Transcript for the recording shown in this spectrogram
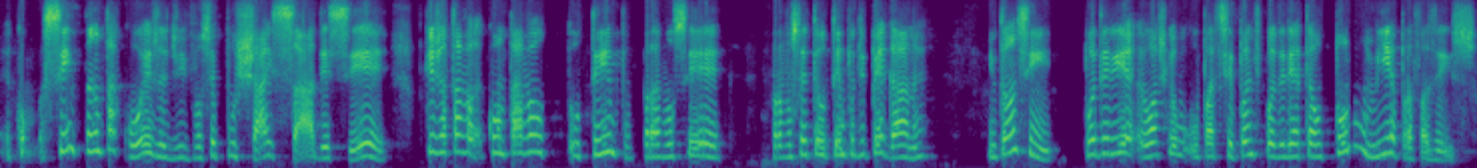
é sem tanta coisa de você puxar, içar, descer, porque já tava, contava o, o tempo para você para você ter o tempo de pegar, né? Então assim, poderia, eu acho que o, o participante poderia ter autonomia para fazer isso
